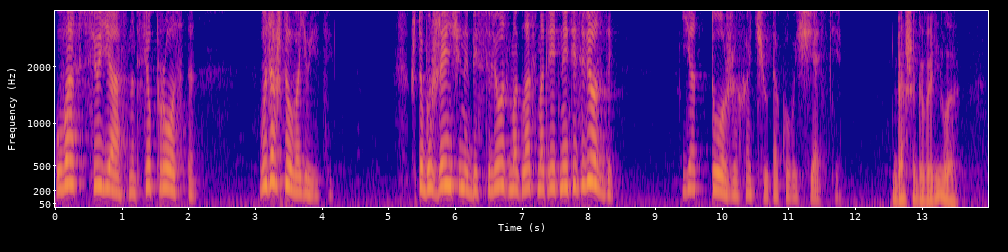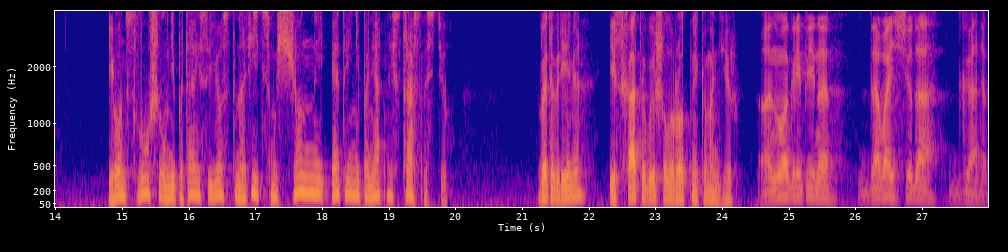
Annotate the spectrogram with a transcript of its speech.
У вас все ясно, все просто. Вы за что воюете? Чтобы женщина без слез могла смотреть на эти звезды. Я тоже хочу такого счастья. Даша говорила, и он слушал, не пытаясь ее остановить, смущенный этой непонятной страстностью. В это время из хаты вышел ротный командир. А ну, Агриппина, давай сюда, гадов.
